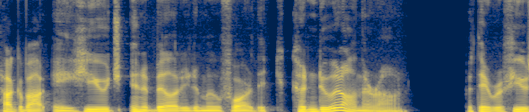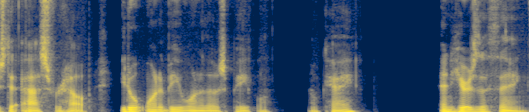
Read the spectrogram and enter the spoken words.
Talk about a huge inability to move forward. They couldn't do it on their own. but they refuse to ask for help. You don't want to be one of those people, okay? And here's the thing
